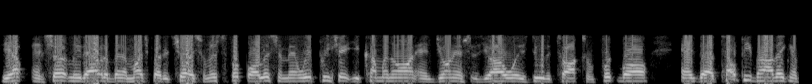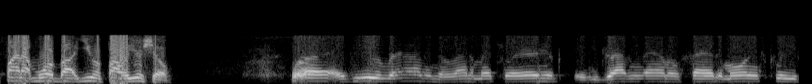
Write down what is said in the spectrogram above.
Yep, and certainly that would have been a much better choice. So, Mr. Football, listen, man, we appreciate you coming on and joining us as you always do to talk some football. And uh, tell people how they can find out more about you and follow your show. Well, if you're around in the Atlanta metro area, if you're driving around on Saturday mornings, please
